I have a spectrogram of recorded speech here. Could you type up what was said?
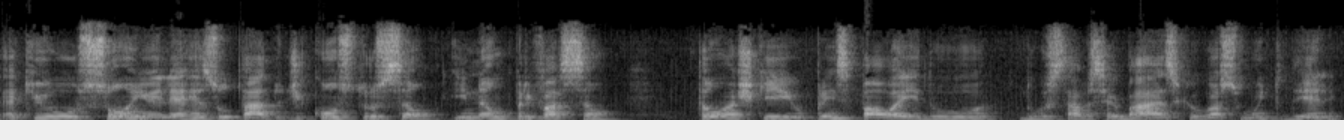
é que o sonho ele é resultado de construção e não privação. Então acho que o principal aí do, do Gustavo Cerbasi, que eu gosto muito dele,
